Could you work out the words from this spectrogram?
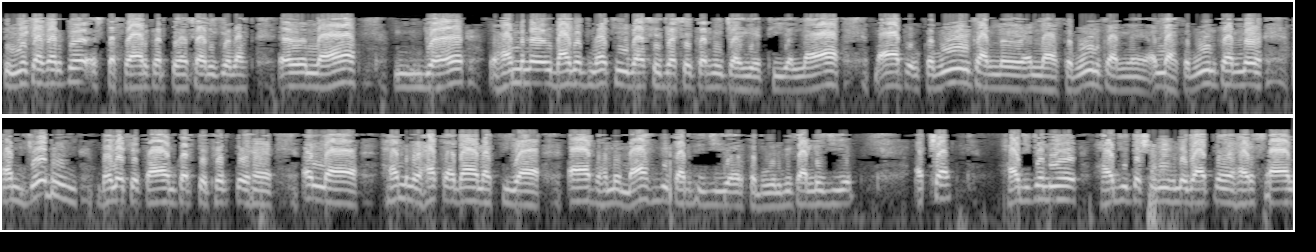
تو یہ کیا کرتے ہیں؟ استغفار کرتے ہیں ساری کے وقت. اے اللہ، جو ہے، ہم نے عبادت نہ کی، ویسے جیسے کرنی چاہیے تھی، اللہ، آپ قبول کر لیں، اللہ قبول کر لیں، اللہ قبول کر لیں۔ ہم جو بھی بھلے کے کام کرتے پھرتے ہیں، اللہ، ہم نے حق ادا نہ کیا، آپ ہمیں معاف بھی کر دیجیے اور قبول قبول بھی کر لیجیے۔ اچھا حج کے لیے حاجی تشریف لے جاتے ہیں ہر سال۔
